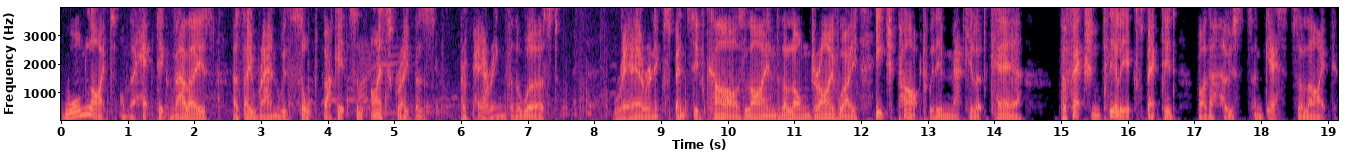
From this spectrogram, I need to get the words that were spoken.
warm light on the hectic valets as they ran with salt buckets and ice scrapers, preparing for the worst. Rare and expensive cars lined the long driveway, each parked with immaculate care, perfection clearly expected by the hosts and guests alike.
